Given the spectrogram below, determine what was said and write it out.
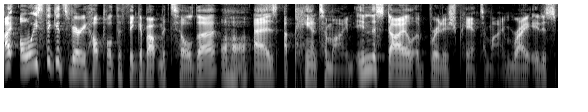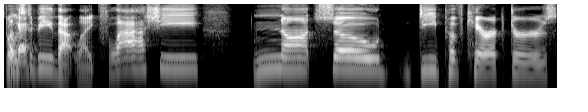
I always think it's very helpful to think about Matilda Uh-huh. as a pantomime in the style of British pantomime, right? It is supposed Okay. to be that like flashy, not so deep of characters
